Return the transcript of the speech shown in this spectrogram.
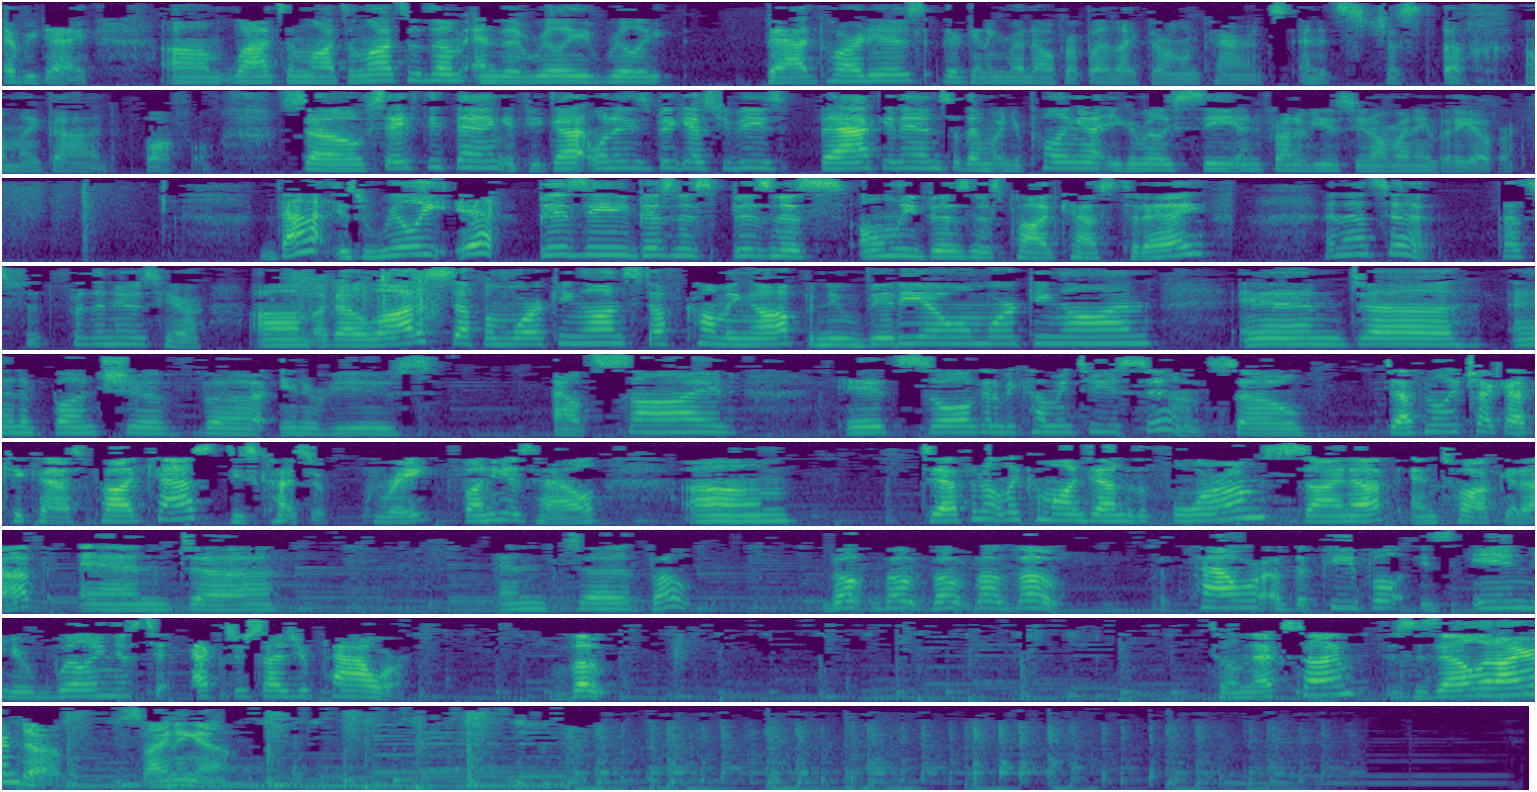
every day. Um, lots and lots and lots of them, and the really, really bad part is they're getting run over by like their own parents and it's just ugh oh my god awful so safety thing if you got one of these big SUVs back it in so then when you're pulling out you can really see in front of you so you don't run anybody over that is really it busy business, business, only business podcast today. And that's it. That's for the news here. Um, I got a lot of stuff I'm working on, stuff coming up, a new video I'm working on, and uh, and a bunch of uh, interviews outside. It's all going to be coming to you soon. So definitely check out Kickass Podcast. These guys are great, funny as hell. Um, definitely come on down to the forums, sign up, and talk it up, and uh, and uh, vote, vote, vote, vote, vote, vote. The power of the people is in your willingness to exercise your power. Vote. Till next time, this is Ellen Iron Dove, signing out.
